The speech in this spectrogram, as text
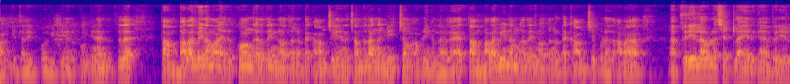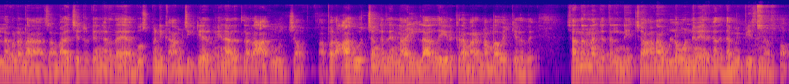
வாழ்க்கை தள்ளி போய்கிட்டே இருக்கும். ஏன்னா இந்த இடத்துல தாம் பலவீனமாக இருக்கோங்கிறத இன்னொருத்தவங்கள்ட்ட காமிச்சிக்க ஏன்னா சந்திரன் அங்கே நீச்சம் அப்படிங்கிறனால தாம் பலவீனங்கிறத இன்னொருத்தவங்கள்ட்ட காமிச்சிக்கூடாது ஆனால் நான் பெரிய லெவலில் செட்டில் ஆகியிருக்கேன் பெரிய லெவலில் நான் சம்பாதிச்சுட்டு இருக்கேங்கிறத பூஸ்ட் பண்ணி காமிச்சிக்கிட்டே இருக்கும். ஏன்னா அந்த இடத்துல ராகு உச்சம். அப்போ ராகு உச்சங்கிறது என்ன? இல்லாதது இருக்கிற மாதிரி நம்ப வைக்கிறது. சந்திரன் அங்கத்தில் நீச்சம். ஆனால் உள்ளே ஒன்றுமே இருக்காது. டம்மி பீஸ்னு அர்த்தம்.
